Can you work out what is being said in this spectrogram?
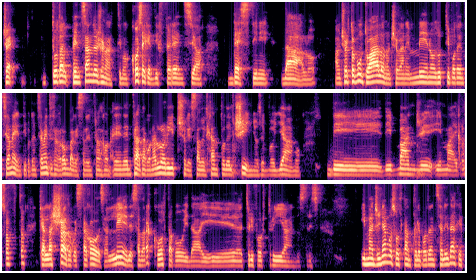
Cioè, total, pensandoci un attimo, cos'è che differenzia Destiny da Halo? A un certo punto Halo non c'era nemmeno tutti i potenziamenti. I potenziamenti sono roba che è stata entrata con, è entrata con Halo Reach, che è stato il canto del cigno, se vogliamo, di, di Bungie in Microsoft, che ha lasciato questa cosa lì ed è stata raccolta poi dai 343 Industries immaginiamo soltanto le potenzialità che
